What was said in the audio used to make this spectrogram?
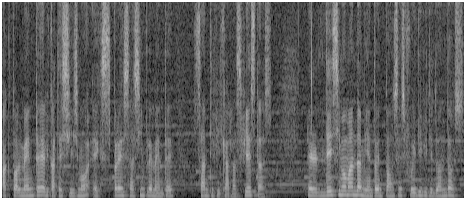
Actualmente el catecismo expresa simplemente santificar las fiestas. El décimo mandamiento entonces fue dividido en dos.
